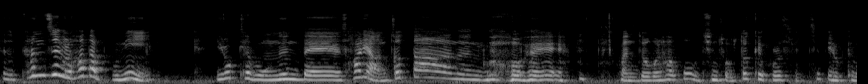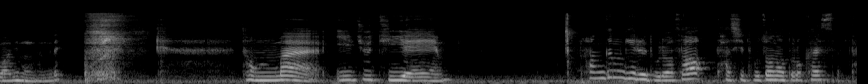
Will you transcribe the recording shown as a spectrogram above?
그래서 편집을 하다 보니 이렇게 먹는데 살이 안 쪘다는 거에 만족을 하고 진짜 어떻게 그럴 수 있지? 이렇게 많이 먹는데? 정말 2주 뒤에 황금기를 노려서 다시 도전하도록 하겠습니다.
